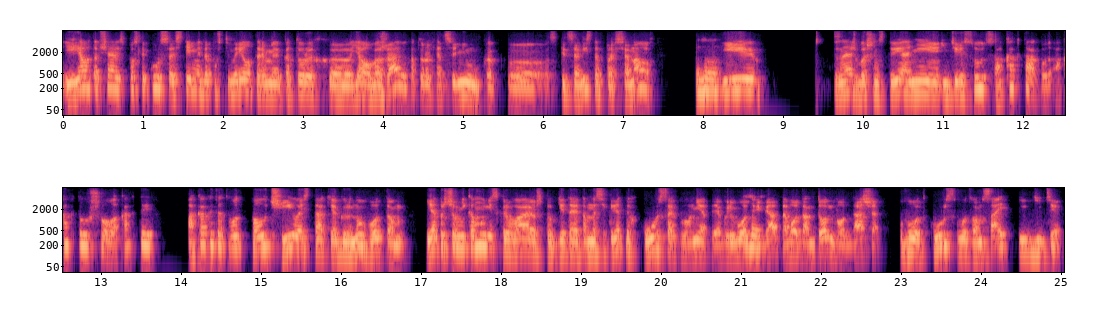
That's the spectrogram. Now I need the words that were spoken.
И я вот общаюсь после курса с теми, допустим, риэлторами, которых э, я уважаю, которых я ценю как э, специалистов, профессионалов. Uh-huh. И ты знаешь, в большинстве они интересуются, а как так вот, а как ты ушел, а как ты, а как это вот получилось так? Я говорю, ну вот там, я причем никому не скрываю, что где-то я там на секретных курсах был, нет, я говорю, вот, ребята, вот Антон, вот Даша, вот курс, вот вам сайт, идите.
